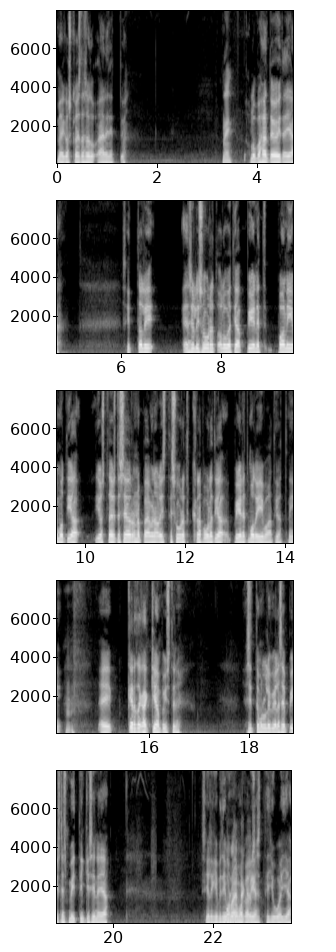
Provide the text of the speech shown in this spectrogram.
me ei koskaan sitä saatu äänitettyä. Niin. Ollut vähän töitä ja sitten oli, ensin oli suuret oluet ja pienet panimot ja jostain sitten seuraavana päivänä oli sitten suuret krapulat ja pienet motivaatiot, niin Hmm. ei kerta kaikkiaan pystynyt. Ja sitten mulla oli vielä se business meetingki siinä ja sielläkin piti muutama kalja sitten juo ja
